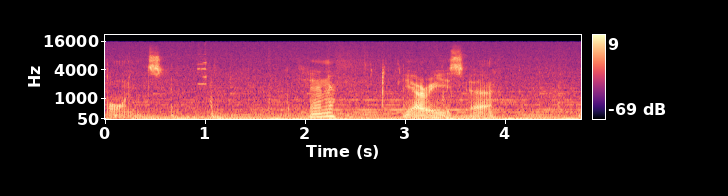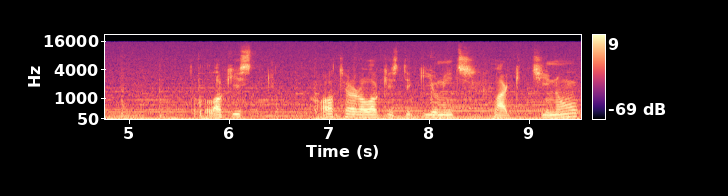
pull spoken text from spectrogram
points. Then here is uh, logist other logistic units like Chinook,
